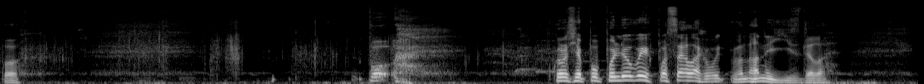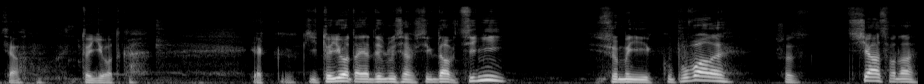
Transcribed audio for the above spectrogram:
По... По... Коротше, по польових по селах вона не їздила. Ця Тойотка. Як і Тойота, я дивлюся, завжди в ціні. Що ми її купували, що зараз вона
